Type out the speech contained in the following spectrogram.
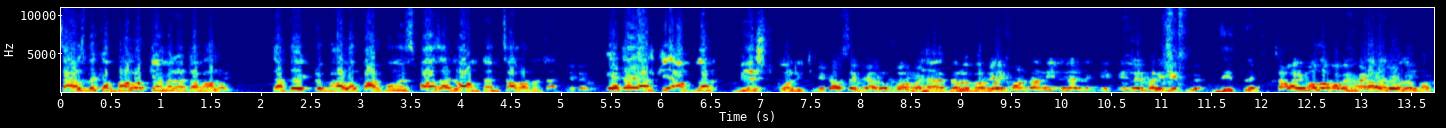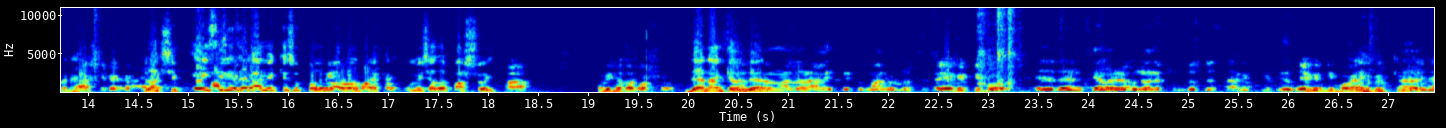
চার্জ ব্যাকআপ ভালো ক্যামেরাটা ভালো। যাতে একটু ভালো পারফরমেন্স পাওয়া যায় লং টাইম চালানো যায়। এটাই। আর কি আপনার বেস্ট কোয়ালিটি এটা হচ্ছে ভ্যালু ফর মানি হ্যাঁ, value for এই ফোনটা নিলেন কি কিনলেন মানে জিতলেন? জিতলেন। চালাই মজা পাবেন চালাই মজা পাবেন, হ্যাঁ। ফ্ল্যাগশিপ এই সিরিজের আমি কিছু ফোন পাঁচশো। দেখাই। উনিশ হাজার পাঁচশোই। হ্যাঁ। উনিশ হাজার পাঁচশো দেন আঙ্কেল দেন। একটু মানুষ এ ফিফটি ফোর এই দেন ক্যামেরা গুলো অনেক সুন্দর দিচ্ছে আগে থেকে ঠিক আছে? এ ফিফটি ফোর A54 হ্যাঁ, এই যে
